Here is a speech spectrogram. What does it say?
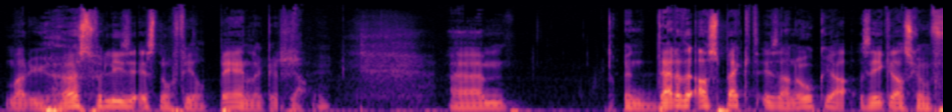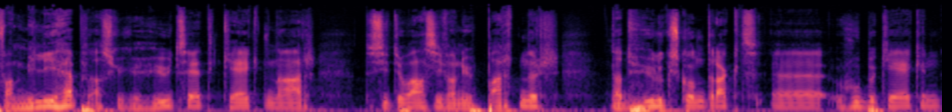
maar uw huis verliezen is nog veel pijnlijker. Ja. Ehm, een derde aspect is dan ook, ja, zeker als je een familie hebt, als je gehuwd bent, kijk naar de situatie van uw partner, dat huwelijkscontract uh, goed bekijken.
